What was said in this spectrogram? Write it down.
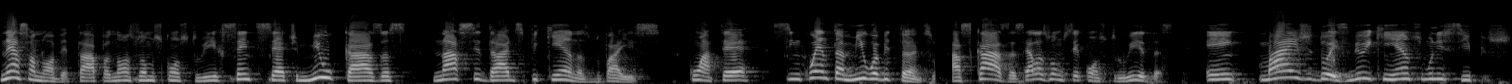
Nessa nova etapa, nós vamos construir 107 mil casas nas cidades pequenas do país, com até 50 mil habitantes. As casas elas vão ser construídas em mais de 2.500 municípios,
